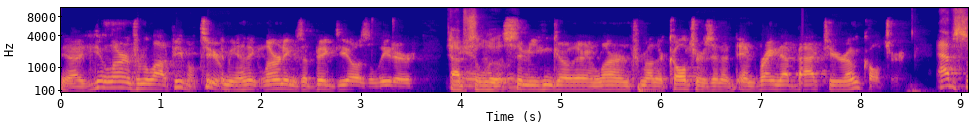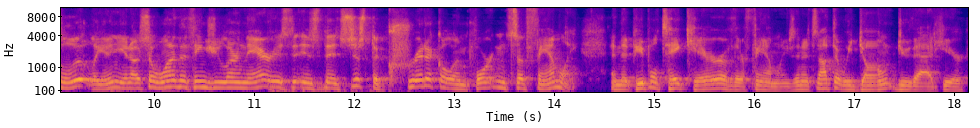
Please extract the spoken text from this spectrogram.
Yeah, you can learn from a lot of people too. I mean, I think learning is a big deal as a leader. Absolutely. And assuming you can go there and learn from other cultures and, and bring that back to your own culture. Absolutely. And you know, so one of the things you learn there is is that it's just the critical importance of family and that people take care of their families. And it's not that we don't do that here,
